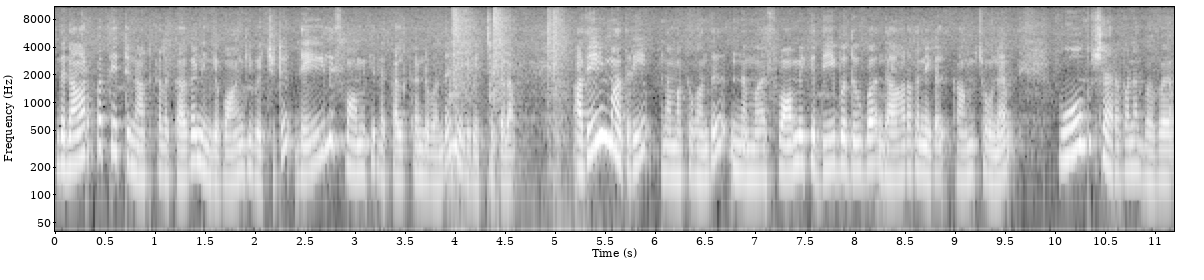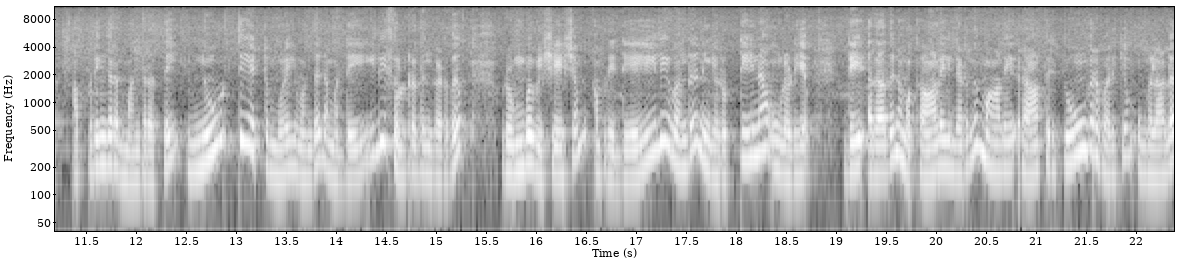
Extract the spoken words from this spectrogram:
இந்த நாற்பத்தெட்டு நாட்களுக்காக நீங்கள் வாங்கி வச்சுட்டு டெய்லி சுவாமிக்கு இந்த கல்கண்டு வந்து நீங்கள் வச்சுக்கலாம். அதே மாதிரி நமக்கு வந்து நம்ம சுவாமிக்கு தீப தூப இந்த ஆராதனைகள் காமிச்சோன்னே ஓம் சரவண பவ அப்படிங்கிற மந்திரத்தை நூற்றி எட்டு முறை வந்து நம்ம டெய்லி சொல்கிறதுங்கிறது ரொம்ப விசேஷம். அப்படி டெய்லி வந்து நீங்கள் ரொட்டீனாக உங்களுடைய டே அதாவது நம்ம காலையிலேருந்து மாலை ராத்திரி தூங்குற வரைக்கும் உங்களால்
